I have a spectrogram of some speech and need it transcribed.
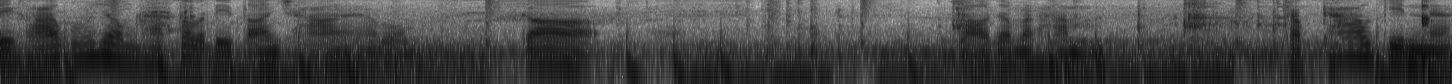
ดีครับคุณผู้ชมครับ สวัสดีตอนเช้านะครับผมก็ เราจะมาทำกับข้าวกินนะ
